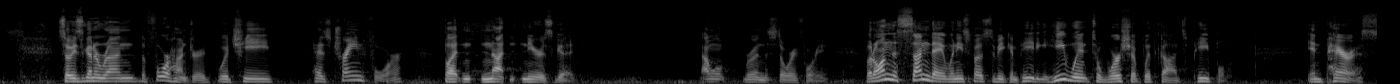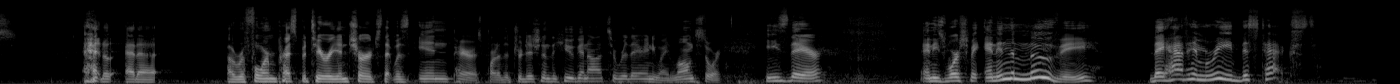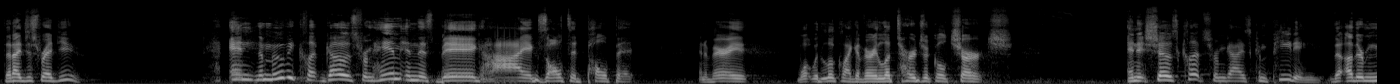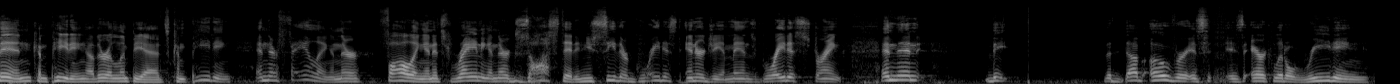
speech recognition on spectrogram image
So he's going to run the 400, which he has trained for, but not near as good. I won't ruin the story for you. But on the Sunday when he's supposed to be competing, he went to worship with God's people in Paris at a, at a, a Reformed Presbyterian church that was in Paris, part of the tradition of the Huguenots who were there. Anyway, long story. He's there and he's worshiping. And in the movie, they have him read this text that I just read you. And the movie clip goes from him in this big, high, exalted pulpit in a very, what would look like a very liturgical church and it shows clips from guys competing, the other men competing, other Olympiads competing, and they're failing and they're falling and it's raining and they're exhausted. And you see their greatest energy and man's greatest strength. And then the, the dub over is, is Eric Liddell reading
